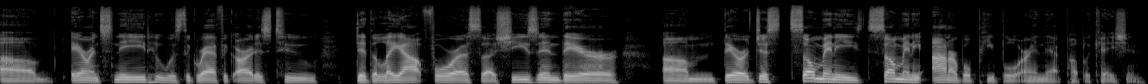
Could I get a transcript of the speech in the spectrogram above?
um, Erin Sneed, who was the graphic artist who did the layout for us. Uh, she's in there. Um, there are just so many, so many honorable people are in that publication.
